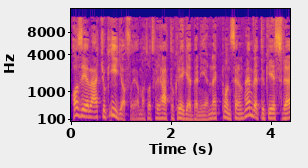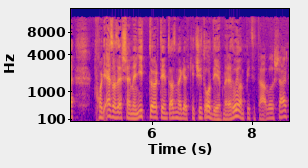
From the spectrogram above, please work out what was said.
Azért látjuk így a folyamatot, vagy láttok régebben ilyennek, pont szerint nem vettük észre, hogy ez az esemény itt történt, az meg egy kicsit odébb, mert ez olyan pici távolság,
